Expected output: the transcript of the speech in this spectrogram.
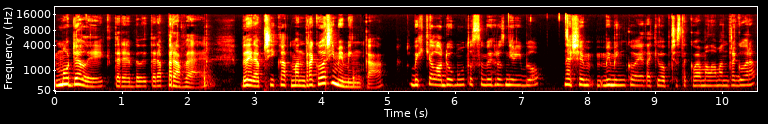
modely, které byly teda pravé, byly například mandragoří miminka. To bych chtěla domů, to se mi hrozně líbilo. Naše miminko je taky občas taková malá mandragora.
